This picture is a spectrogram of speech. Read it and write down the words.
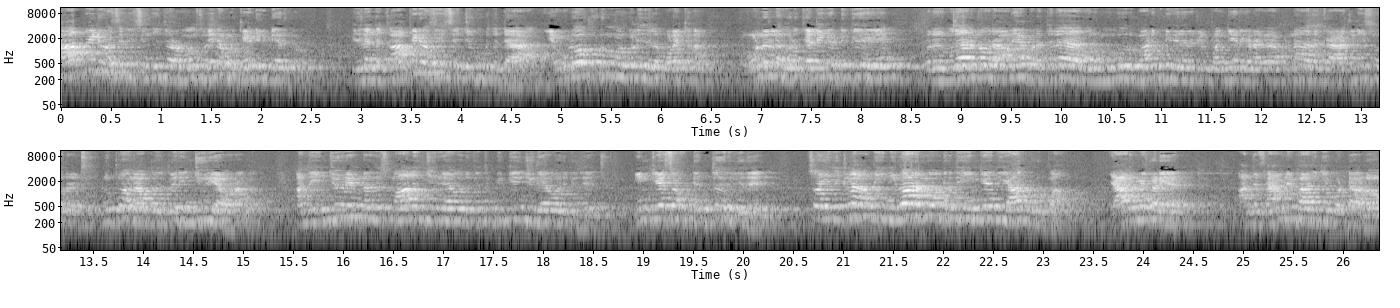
காப்பீடு வசதி செஞ்சு தரணும்னு சொல்லி நம்ம கேட்டுக்கிட்டே இருக்கிறோம். இதுல இந்த காப்பீடு வசதி செஞ்சு கொடுத்துட்டா எவ்வளோ குடும்பங்கள் இதுல பிழைக்கலாம். ஒன்றும் இல்லை ஒரு ஜல்லிக்கட்டுக்கு ஒரு உதாரணம் ஒரு அவனியாபுரத்தில் ஒரு முந்நூறு மாடுபிடி வீரர்கள் பங்கேற்கிறாங்க அப்படின்னா அதுக்கு அட்லீஸ்ட் ஒரு முப்பது நாற்பது பேர் இன்ஜூரி ஆகுறாங்க. அந்த இன்ஜூரின்றது ஸ்மால் இன்ஜூரியாகவும் இருக்குது பிக் இன்ஜூரியாகவும் இருக்குது. இன் கேஸ் ஆஃப் டெத்தும் இருக்குது. ஸோ இதுக்கெல்லாம் வந்து நிவாரணம்ன்றது இங்கேருந்து யார் கொடுப்பா? யாருமே கிடையாது. அந்த ஃபேமிலி பாதிக்கப்பட்டாலோ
